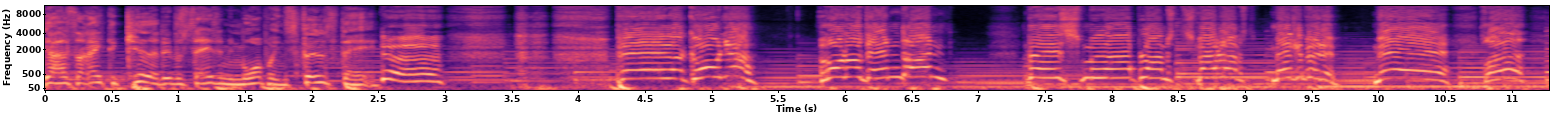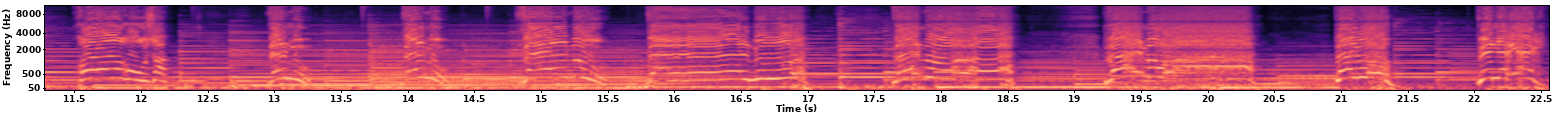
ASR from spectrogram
jeg er altså rigtig ked af det, du sagde til min mor på hendes fødselsdag. Pelargonia! Rhododendron! Med smørblomst, smørblomst, mælkebøtte! Med røde, røde roser! Valmu! Valmu! Vintergæk!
